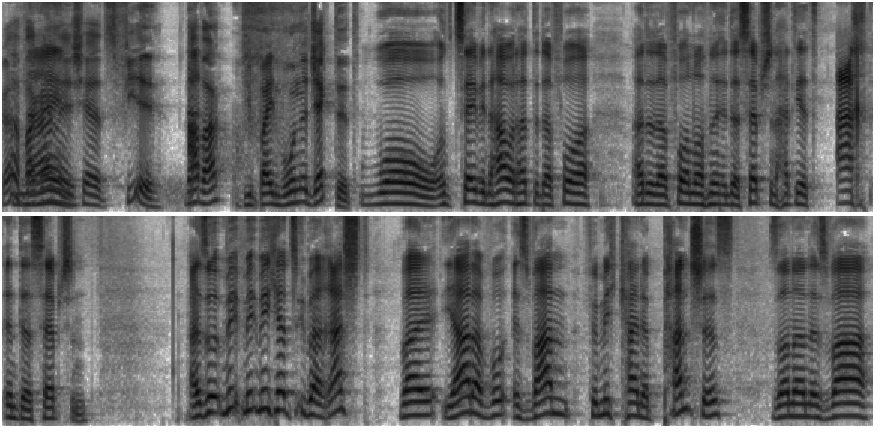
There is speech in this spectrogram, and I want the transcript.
ja, war Nein. gar nicht jetzt viel. Aber die beiden wurden ejected. Wow, und Xavier Howard hatte davor, hatte davor noch eine Interception, hat jetzt acht Interception. Also mich, mich, hat es überrascht, weil ja, da wo, es waren für mich keine Punches, sondern es war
